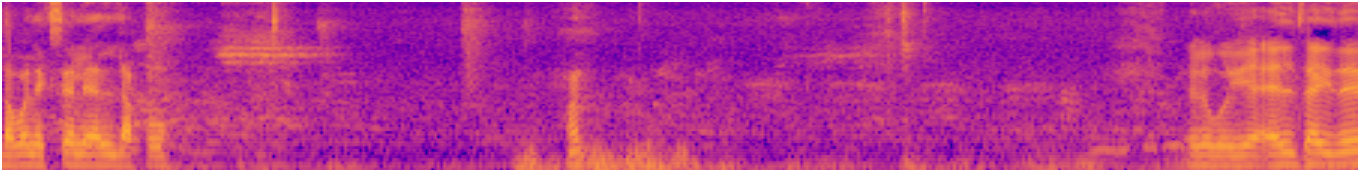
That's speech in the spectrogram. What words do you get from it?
डबल एक्सेल एल दाखव. हाँ? ये देखो ये एल साइज़ है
